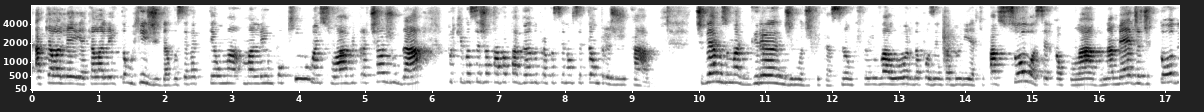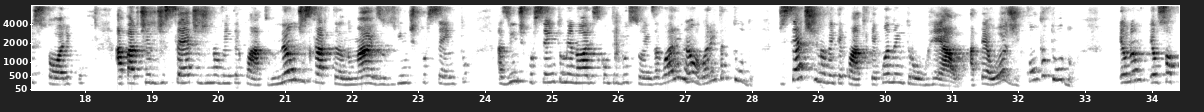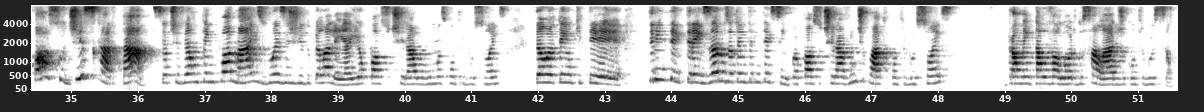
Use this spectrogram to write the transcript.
aquela lei, aquela lei tão rígida, você vai ter uma, uma lei um pouquinho mais suave para te ajudar porque você já estava pagando para você não ser tão prejudicado. Tivemos uma grande modificação, que foi o valor da aposentadoria, que passou a ser calculado na média de todo o histórico a partir de 7 de 94, não descartando mais os 20%, as 20% menores contribuições. Agora não, agora entra tudo. De 7 de 94, que é quando entrou o real, até hoje, conta tudo eu não eu só posso descartar se eu tiver um tempo a mais do exigido pela lei. Aí eu posso tirar algumas contribuições. Então eu tenho que ter 33 anos, eu tenho 35. Eu posso tirar 24 contribuições para aumentar o valor do salário de contribuição.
